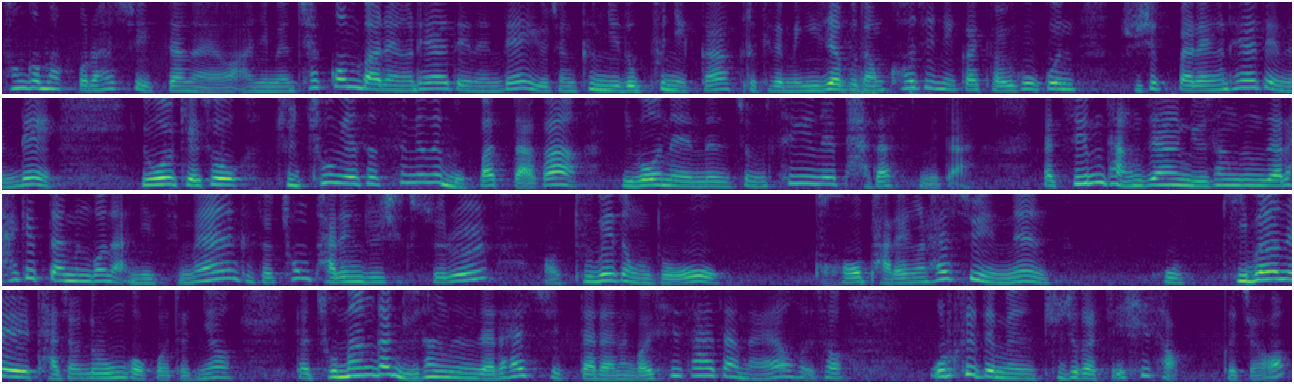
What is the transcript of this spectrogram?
현금 확보를 할 수 있잖아요. 아니면 채권 발행을 해야 되는데 요즘 금리 높으니까 그렇게 되면 이자 부담 커지니까 결국은 주식 발행을 해야 되는데 이걸 계속 주총에서 승인을 못 받다가 이번에는 좀 승인을 받았습니다. 그러니까 지금 당장 유상증자를 하겠다는 건 아니지만 그래서 총 발행 주식 수를 어, 두배 정도 더 발행을 할 수 있는 그 기반을 다져놓은 거거든요. 그러니까 조만간 유상증자를 할 수 있다라는 걸 시사하잖아요. 그래서 이렇게 되면 주주가치 희석, 그죠?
